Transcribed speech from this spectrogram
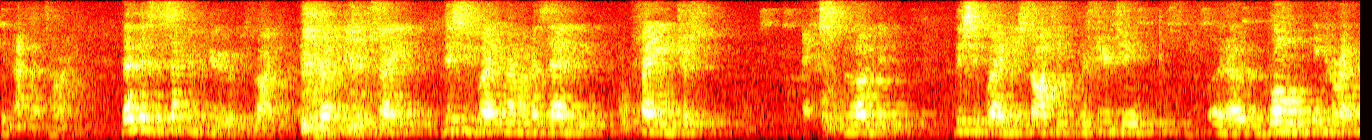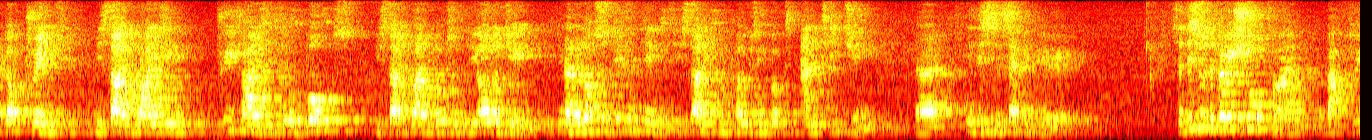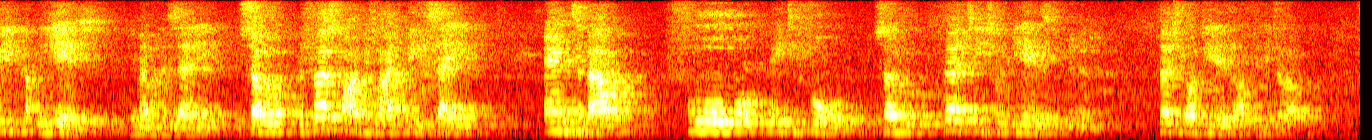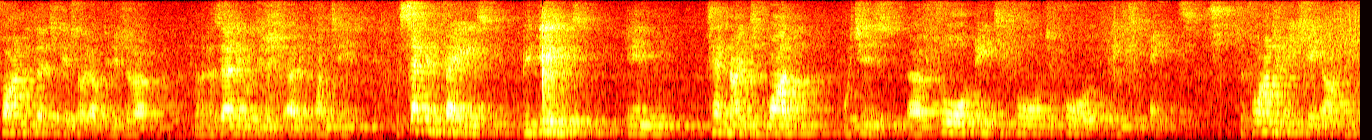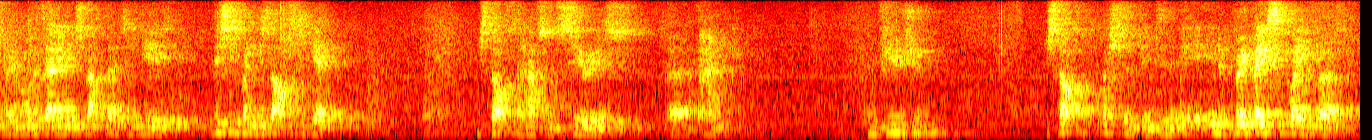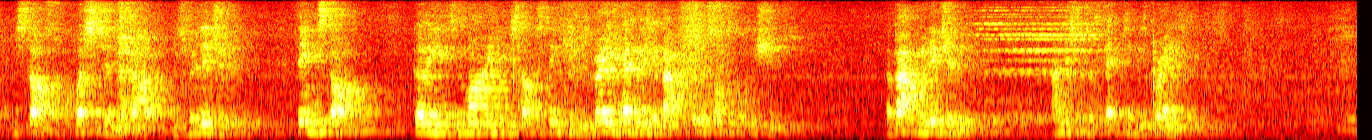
in, at that time. Then there's the second period of his life where people say this is where Imam Ghazali fame just exploded. This is where he started refuting you know, wrong, incorrect doctrines. He started writing treatises, little books. He started writing books on theology. You know, lots of different things. He started composing books and teaching. Uh, this is the second period. So this was a very short time, about three couple of years, Imam Ghazali. So the first part of his life, we could say, ends about 484. So 30 sort of years, 30 odd years after Hijrah. 430 years sorry, after Hijrah, when Ghazali was in his early 20s. The second phase begins in 1091 which is uh, 484 to 488. So 488 after Hijrah, Imam Ghazali, is about 30 years, this is when he starts to get, he starts to have some serious uh, panic, confusion. He starts to question things in, in, in a very basic way first. He starts to question about his religion. Things start going in his mind and he starts thinking very heavily about philosophical issues, about religion, and this was affecting his brain.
